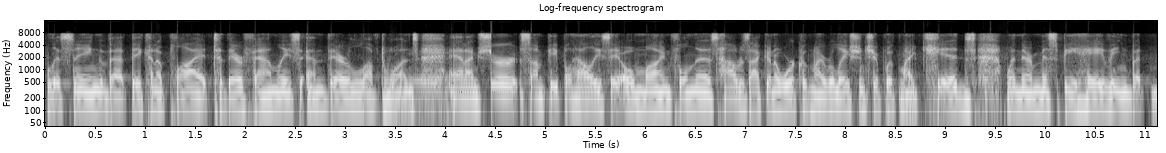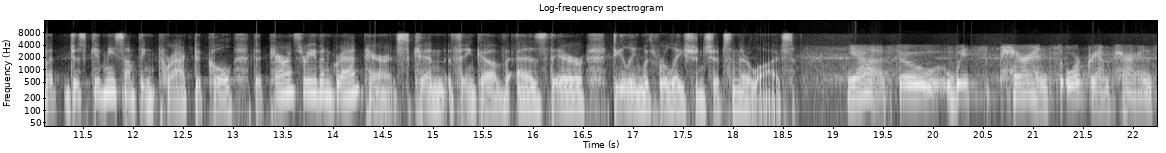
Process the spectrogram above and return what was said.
listening that they can apply it to their families and their loved ones. Mm. And I'm sure some people, Hali, say, oh, mindfulness, how is that going to work with my relationship with my kids when they're misbehaving? But, but just give me something practical that parents or even grandparents can think of as they're dealing with relationships in their lives. Yeah, so with parents or grandparents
